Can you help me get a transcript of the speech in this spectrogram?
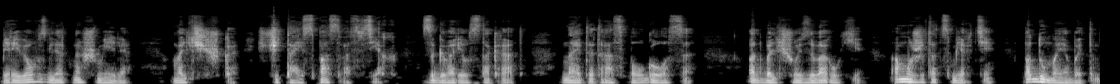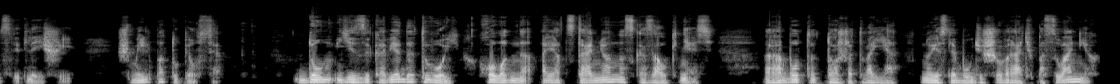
перевел взгляд на Шмеля. «Мальчишка, считай, спас вас всех», — заговорил Стократ. На этот раз полголоса. «От большой заварухи, а может от смерти. Подумай об этом, светлейший». Шмель потупился. «Дом языковеда твой», — холодно и отстраненно сказал князь. «Работа тоже твоя, но если будешь врать в посланиях,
